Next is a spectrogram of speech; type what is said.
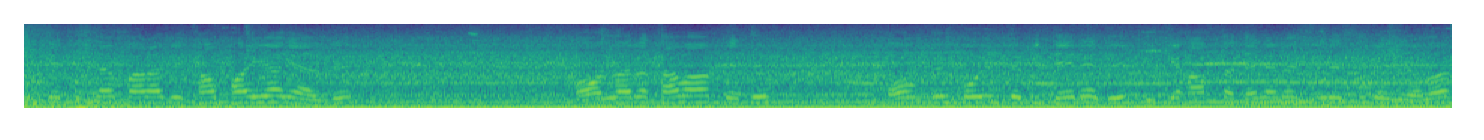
şirketinden bana bir kampanya geldi. Onlara tamam dedim. 10 gün boyunca bir denedim. 2 hafta deneme süresi veriyorlar.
